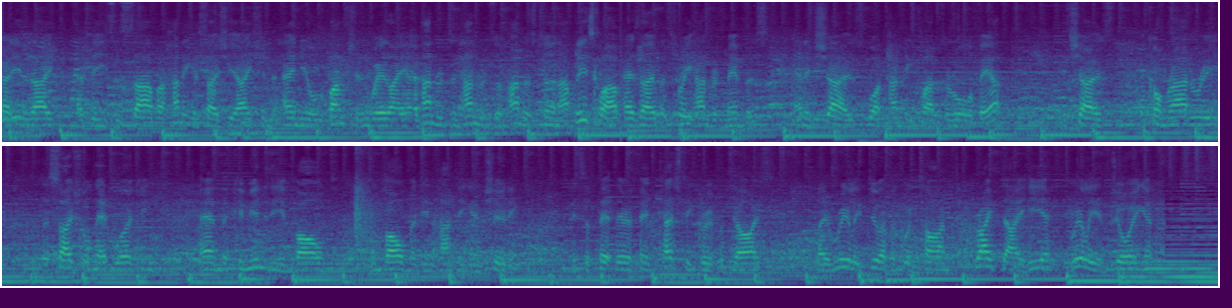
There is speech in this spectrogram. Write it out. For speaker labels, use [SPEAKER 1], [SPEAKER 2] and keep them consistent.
[SPEAKER 1] Today at the Zastava Hunting Association annual function where they have hundreds and hundreds of hunters turn up. This club has over 300 members and it shows what hunting clubs are all about. It shows the camaraderie, the social networking and the community involved involvement in hunting and shooting. It's a, they're a fantastic group of guys. They really do have a good time. Great day here, really enjoying it.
